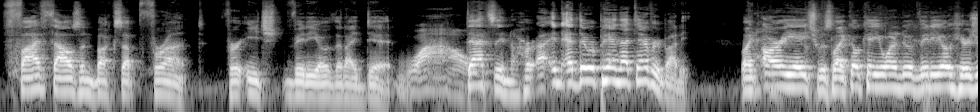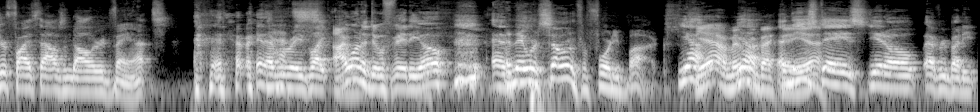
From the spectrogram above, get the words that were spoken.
five thousand bucks up front for each video that I did. Wow. That's in her, and, and they were paying that to everybody. Like REH was like, okay, you want to do a video? Here's your five thousand dollar advance, and everybody's like, I want to do a video, And they were selling for 40 bucks. yeah, Yeah, I remember back then. And these yeah. days, you know, everybody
